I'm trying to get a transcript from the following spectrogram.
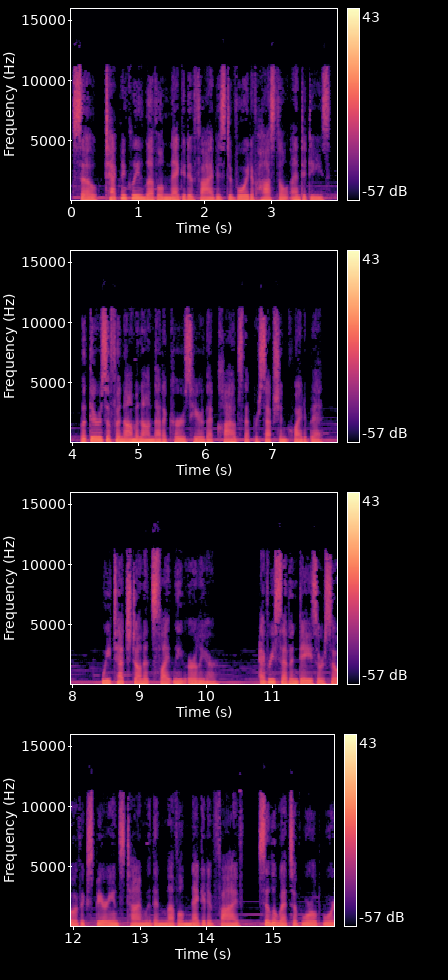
So, technically, level negative 5 is devoid of hostile entities, but there is a phenomenon that occurs here that clouds that perception quite a bit. We touched on it slightly earlier. Every seven days or so of experience time within level negative 5, silhouettes of World War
